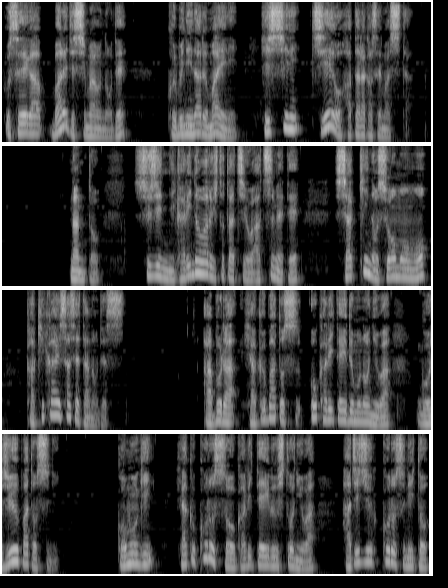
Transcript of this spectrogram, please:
不正がバレてしまうので、クビになる前に必死に知恵を働かせました。なんと、主人に借りのある人たちを集めて、借金の証文を書き換えさせたのです。油100バトスを借りている者には50バトスに、小麦100コロスを借りている人には80コロスにと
